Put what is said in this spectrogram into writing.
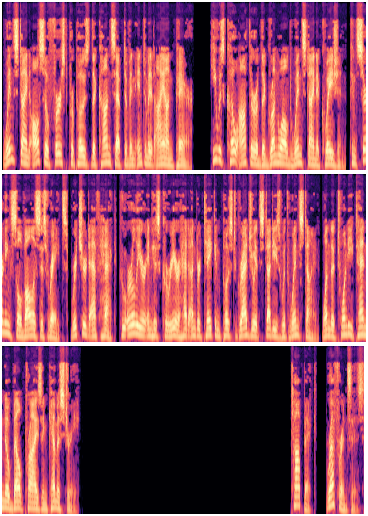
Winstein also first proposed the concept of an intimate ion pair. He was co-author of the Grunwald-Winstein equation. Concerning solvolysis rates, Richard F. Heck, who earlier in his career had undertaken postgraduate studies with Winstein, won the 2010 Nobel Prize in Chemistry. References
